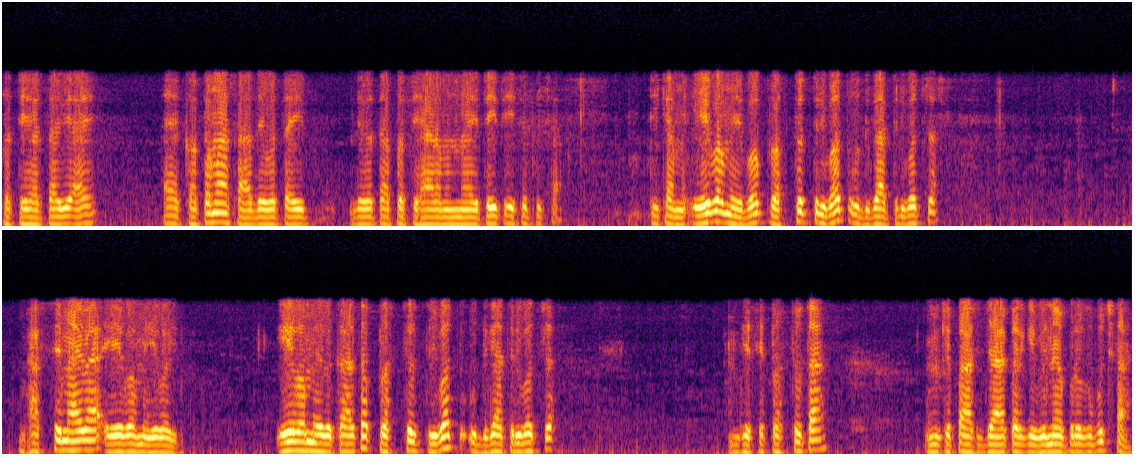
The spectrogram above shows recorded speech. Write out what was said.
प्रत्यहर्ता भी आए। कतमा सा देवता देवता प्रत्याहार मनते ऐसे पूछा। टीका में एवं एवं प्रस्तुतिवत, उद्गात्रिवत भाष्य में आएगा एवं एवं एवं एवं का अर्थ प्रस्तुतिवत, उद्गात्रिवत जैसे प्रस्तुता, उनके पास जाकर के विनय पूर्वक पूछा,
